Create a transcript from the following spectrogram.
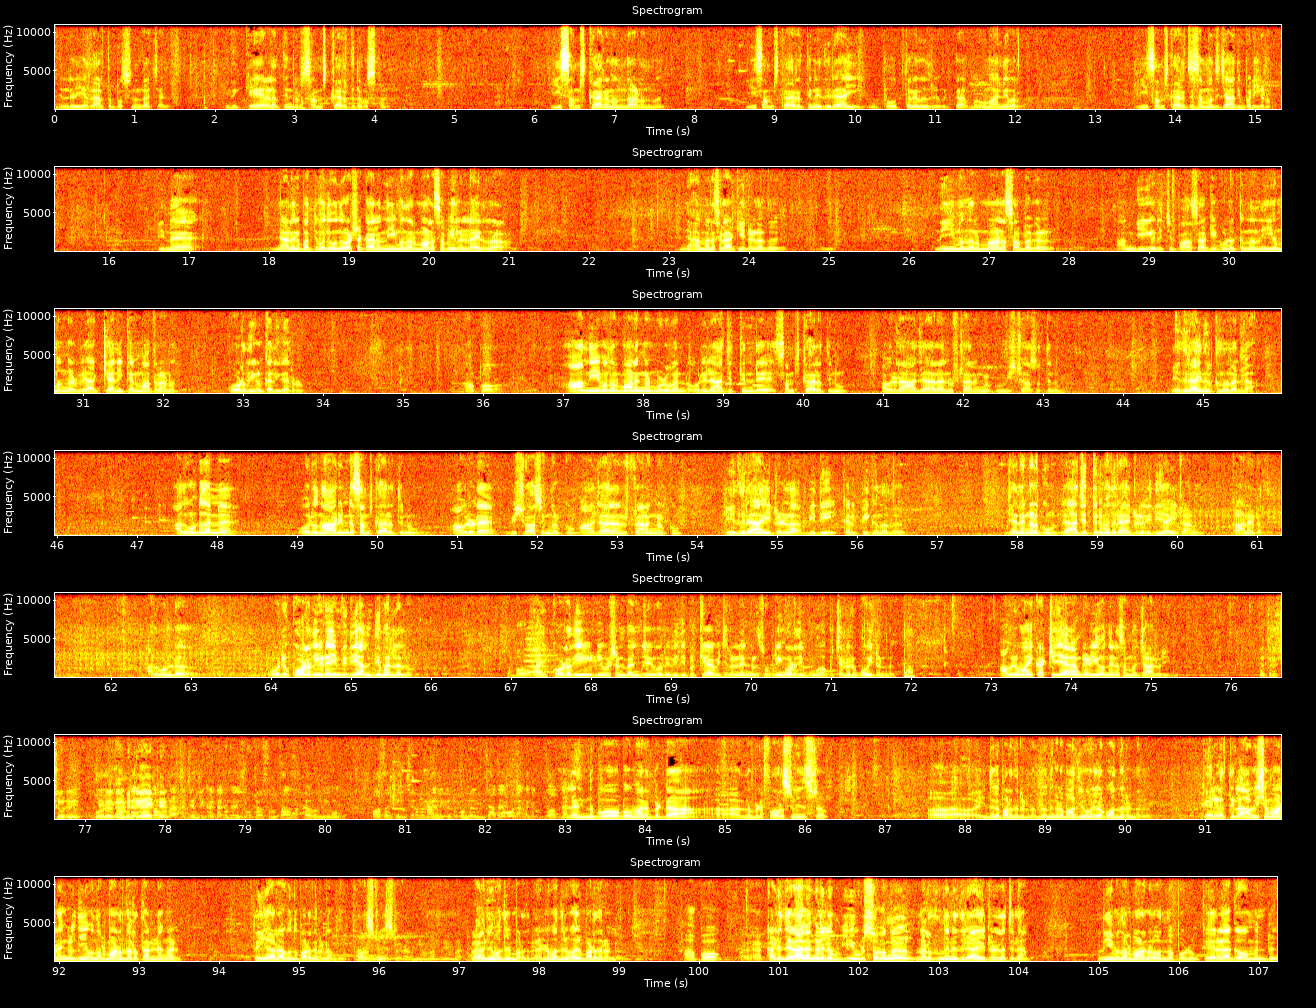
ഇതിന്റെ ഒരു യഥാർത്ഥ പ്രശ്നം എന്താ വെച്ചാൽ ഇത് കേരളത്തിന്റെ ഒരു സംസ്കാരത്തിന്റെ പ്രശ്നമാണ്. ഈ സംസ്കാരം എന്താണെന്ന് ഈ സംസ്കാരത്തിനെതിരായി ഇപ്പോൾ ഉത്തരവ് ഇട്ട ബഹുമാന്യവർ ഈ സംസ്കാരത്തെ സംബന്ധിച്ച് ആദ്യം പഠിക്കണം. പിന്നെ ഞാനൊരു പത്ത് പതിമൂന്ന് വർഷക്കാലം നിയമനിർമ്മാണ സഭയിൽ ഉണ്ടായിരുന്ന ഒരാളാണ്. ഞാൻ മനസ്സിലാക്കിയിട്ടുള്ളത് നിയമനിർമ്മാണ സഭകൾ അംഗീകരിച്ച് പാസാക്കി കൊടുക്കുന്ന നിയമങ്ങൾ വ്യാഖ്യാനിക്കാൻ മാത്രമാണ് കോടതികൾക്ക് അധികാരമുള്ളൂ. അപ്പോൾ ആ നിയമനിർമ്മാണങ്ങൾ മുഴുവൻ ഒരു രാജ്യത്തിന്റെ സംസ്കാരത്തിനും അവരുടെ ആചാരാനുഷ്ഠാനങ്ങൾക്കും വിശ്വാസത്തിനും എതിരായി നിൽക്കുന്നതല്ല. അതുകൊണ്ട് തന്നെ ഒരു നാടിന്റെ സംസ്കാരത്തിനും അവരുടെ വിശ്വാസങ്ങൾക്കും ആചാരാനുഷ്ഠാനങ്ങൾക്കും എതിരായിട്ടുള്ള വിധി കൽപ്പിക്കുന്നത് ജനങ്ങൾക്കും രാജ്യത്തിനുമെതിരായിട്ടുള്ള വിധിയായിട്ടാണ് കാണേണ്ടത്. അതുകൊണ്ട് ഒരു കോടതിയുടെയും വിധി അന്തിമല്ലല്ലോ. അപ്പോൾ ഹൈക്കോടതി ഡിവിഷൻ ബെഞ്ച് ഒരു വിധി പ്രഖ്യാപിച്ചിട്ടുണ്ടെങ്കിൽ സുപ്രീം കോടതി പോവുക അപ്പോൾ ചിലർ പോയിട്ടുണ്ട്. അവരുമായി കക്ഷി ചേരാൻ കഴിയുമോ എന്നതിനെ സംബന്ധിച്ച് ആലോചിക്കും. ഇപ്പോൾ തൃശ്ശൂർ പൂര കമ്മിറ്റിയായിട്ട് അല്ല ഇന്നിപ്പോൾ ബഹുമാനപ്പെട്ട നമ്മുടെ ഫോറസ്റ്റ് മിനിസ്റ്റർ ഇന്നലെ പറഞ്ഞിട്ടുണ്ട്. നിങ്ങളുടെ മാധ്യമങ്ങളിലൊക്കെ വന്നിട്ടുണ്ടത് കേരളത്തിൽ ആവശ്യമാണെങ്കിൽ നിയമനിർമ്മാണം നടത്താൻ ഞങ്ങൾ തയ്യാറാകുമെന്ന് പറഞ്ഞിട്ടുണ്ടെന്ന് ഫോറസ്റ്റ് മിനിസ്റ്റർ. റവന്യൂ മന്ത്രിയും പറഞ്ഞിട്ടുണ്ട്. രണ്ട് മന്ത്രിമാരും പറഞ്ഞിട്ടുണ്ട്. അപ്പോൾ കഴിഞ്ഞ കാലങ്ങളിലും ഈ ഉത്സവങ്ങൾ നടത്തുന്നതിനെതിരായിട്ടുള്ള ചില നിയമനിർമ്മാണങ്ങൾ വന്നപ്പോഴും കേരള ഗവൺമെന്റ്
